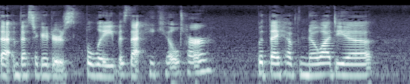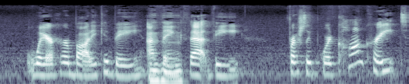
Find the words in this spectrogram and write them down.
that investigators believe is that he killed her, but they have no idea where her body could be. I Mhm. think that the freshly poured concrete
